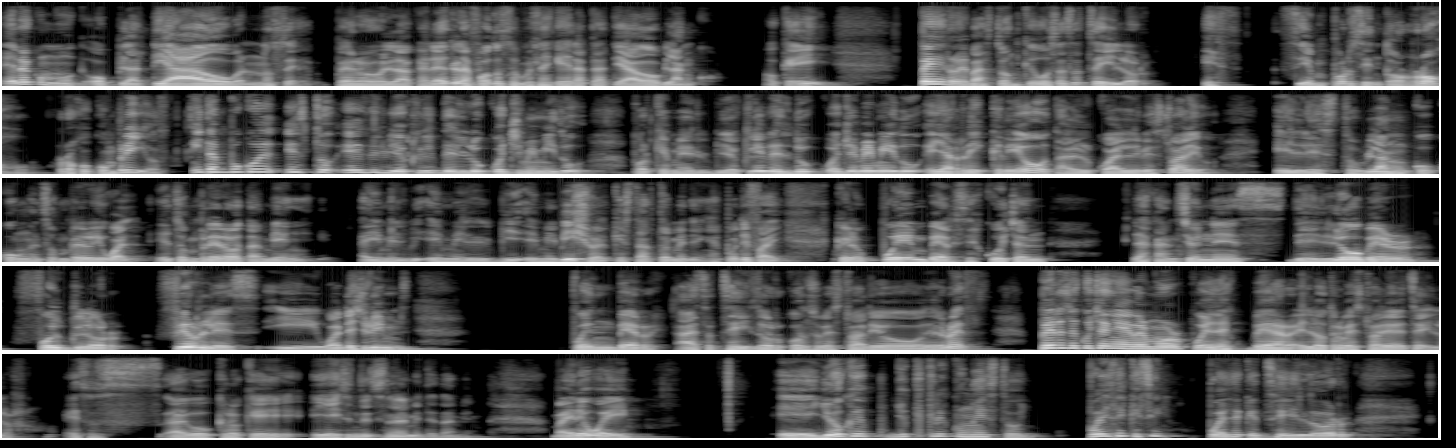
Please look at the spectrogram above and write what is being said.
Era como, o plateado, bueno, no sé, pero la calidad de la foto se muestra que era plateado blanco, ¿ok? Pero el bastón que usa Taylor es 100% rojo, rojo con brillos. Y tampoco esto es el videoclip de Look What porque en el videoclip de Look What ella recreó tal cual el vestuario. El esto blanco con el sombrero igual. El sombrero también en el, en el, en el visual que está actualmente en Spotify, que lo pueden ver si escuchan las canciones de Lover, Folklore, Fearless y Wildest Dreams, pueden ver a esta Taylor con su vestuario de Red. Pero si escuchan Evermore, pueden ver el otro vestuario de Taylor. Eso es algo creo que ella hizo intencionalmente también. By the way, eh, yo, que, yo que creo con esto, puede ser que sí. Puede ser que Taylor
